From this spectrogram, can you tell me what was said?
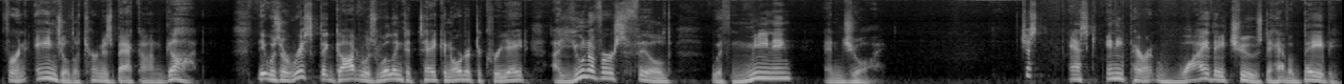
for an angel to turn his back on God. It was a risk that God was willing to take in order to create a universe filled with meaning and joy. Just ask any parent why they choose to have a baby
